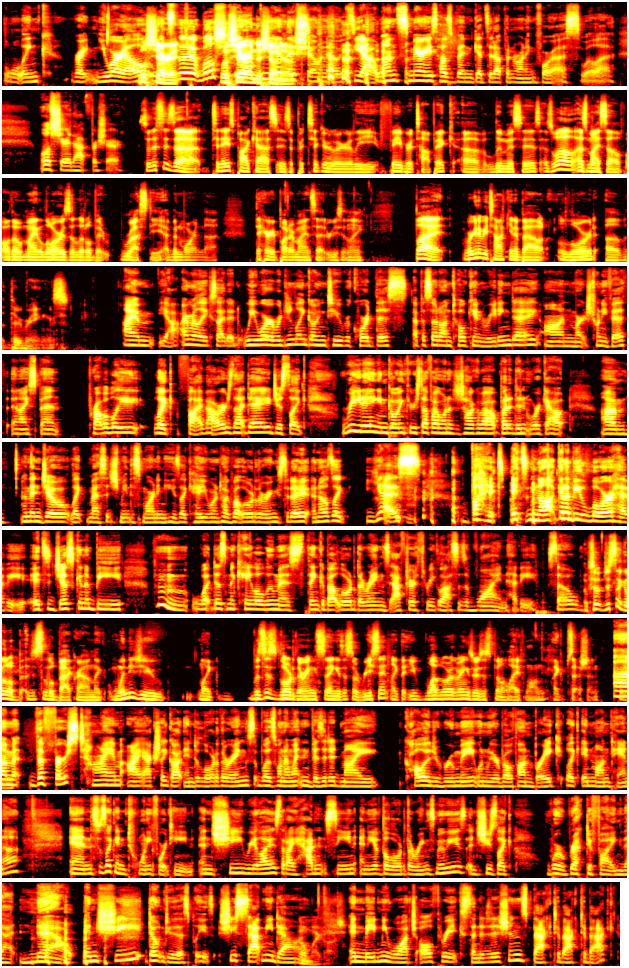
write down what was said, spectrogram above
link right URL. We'll share it. The, we'll, We'll share it in the show in notes. the show notes. Yeah, once Mary's husband gets it up and running for us, we'll uh, we'll share that for sure. So this is a today's podcast is a particularly favorite topic of Loomis's as well as myself. Although my lore is a little bit rusty, I've been more in the the Harry Potter mindset recently. But we're going to be talking about Lord of the Rings. I'm yeah, I'm really excited. We were originally going to record this episode on Tolkien Reading Day on March 25th, and I spent probably like five hours that day just like reading and going through stuff I wanted to talk about, but it didn't work out. Um, and then Joe like messaged me this morning. He's like, "Hey, you want to talk about Lord of the Rings today?" And I was like, "Yes," but it's not gonna be lore heavy. It's just gonna be, hmm, what does Michaela Loomis think about Lord of the Rings after three glasses of wine heavy? So So just like a little just a little background. Like when did you like was this Lord of the Rings thing? Is this a recent like that you love Lord of the Rings, or has this been a lifelong like obsession? you? Um, the first time I actually got into Lord of the Rings was when I went and visited my college roommate when we were both on break, like in Montana. And this was like in 2014. And she realized that I hadn't seen any of the Lord of the Rings movies. And she's like, we're rectifying that now. and she, don't do this, please. She sat me down oh my gosh. and made me watch all three extended editions back to back to back.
